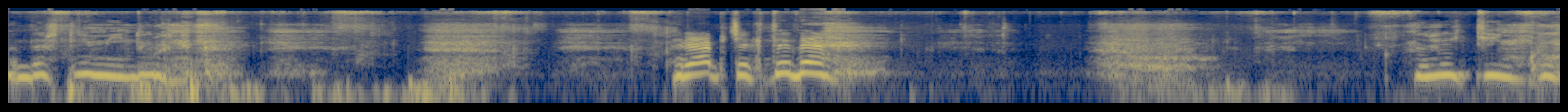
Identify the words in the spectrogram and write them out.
А де ж ти мій дурник? Рябчик, ти де? Житіньку.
